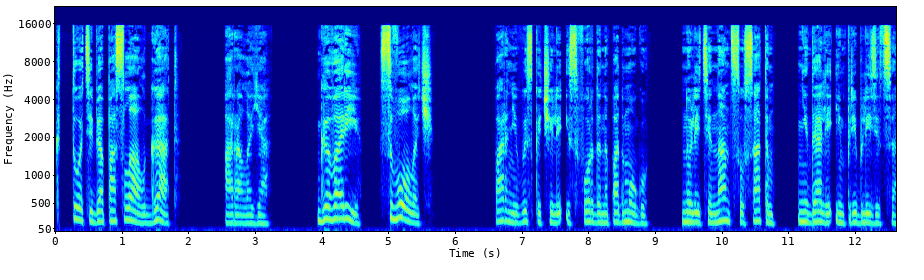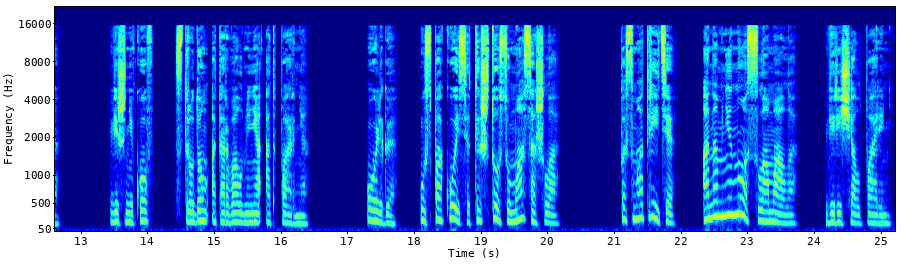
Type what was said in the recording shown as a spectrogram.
«Кто тебя послал, гад?» — орала я. «Говори, сволочь!» Парни выскочили из Форда на подмогу, но лейтенант с усатым не дали им приблизиться. Вишняков с трудом оторвал меня от парня. «Ольга, успокойся, ты что, с ума сошла?» «Посмотрите, она мне нос сломала!» — верещал парень.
